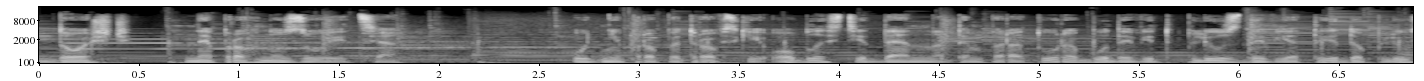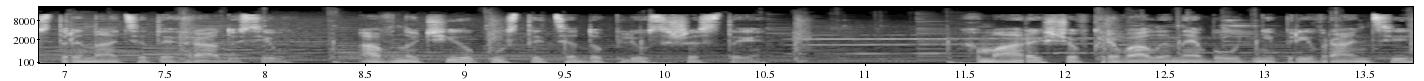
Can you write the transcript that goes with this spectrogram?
Дощ не прогнозується. У Дніпропетровській області денна температура буде від плюс 9 до плюс 13 градусів, а вночі опуститься до плюс 6. Хмари, що вкривали небо у Дніпрі вранці,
